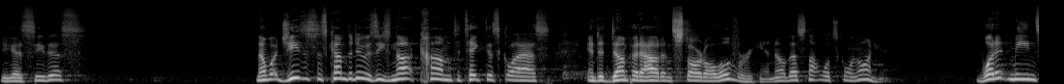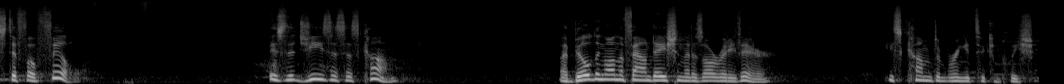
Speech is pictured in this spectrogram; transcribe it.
You guys see this? Now, what Jesus has come to do is he's not come to take this glass and to dump it out and start all over again. No, that's not what's going on here. What it means to fulfill is that Jesus has come by building on the foundation that is already there, he's come to bring it to completion.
